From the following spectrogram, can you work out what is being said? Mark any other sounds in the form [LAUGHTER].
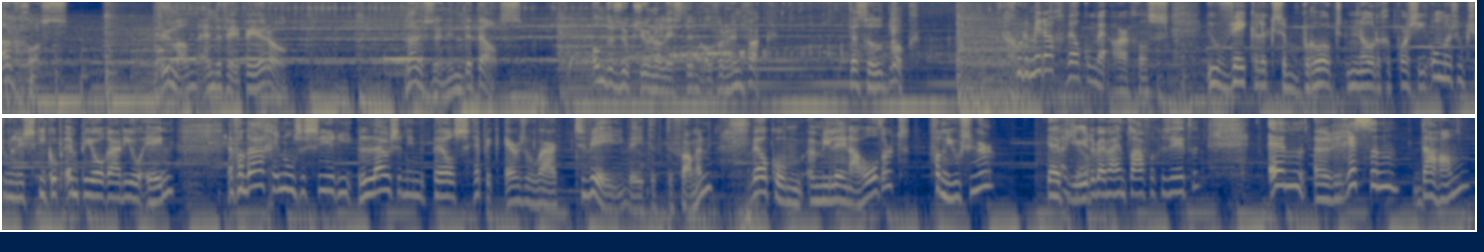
Argos. Human en de VPRO. Luizen in de pels. Onderzoeksjournalisten over hun vak. Tessel Blok. Goedemiddag, welkom bij Argos. Uw wekelijkse broodnodige portie onderzoeksjournalistiek op NPO Radio 1. En vandaag in onze serie Luizen in de Pels heb ik er zowaar twee weten te vangen. Welkom uh, Milena Holdert van Nieuwsuur. Jij hebt hier eerder bij mij aan tafel gezeten. En uh, Ressen Dahan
